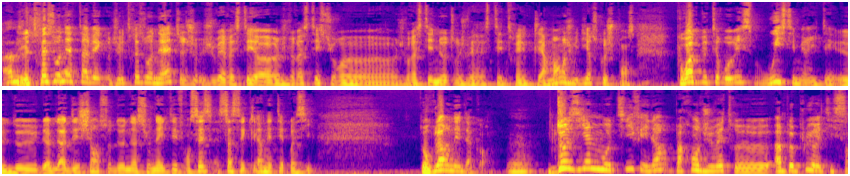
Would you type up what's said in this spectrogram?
Ah, je vais être très honnête avec. Je vais être très honnête. Je, je vais rester. euh, je vais rester sur. euh, je vais rester neutre. Je vais rester très clairement. Je vais dire ce que je pense. Pour acte de terrorisme, oui, c'est mérité. De, de la déchéance de nationalité française, ça c'est clair, net et précis. Donc là, on est d'accord. Deuxième motif, et là, par contre, je vais être euh, un peu plus réticent.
